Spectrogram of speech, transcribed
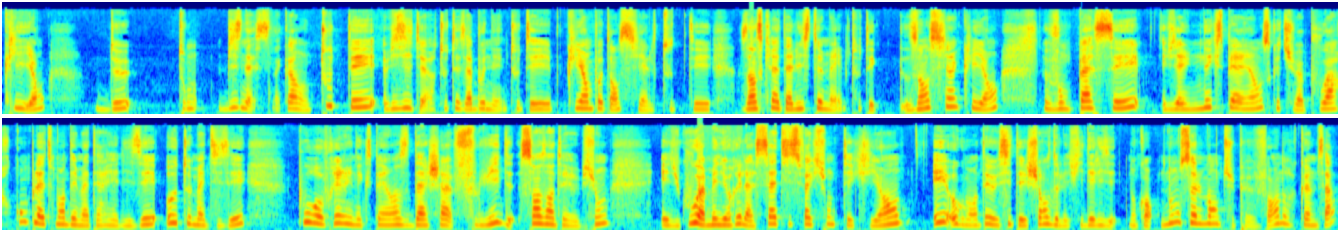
client de ton business, d'accord? Donc tous tes visiteurs, tous tes abonnés, tous tes clients potentiels, tous tes inscrits à ta liste mail, tous tes anciens clients vont passer via une expérience que tu vas pouvoir complètement dématérialiser, automatiser pour offrir une expérience d'achat fluide, sans interruption et du coup améliorer la satisfaction de tes clients et augmenter aussi tes chances de les fidéliser. Donc non seulement tu peux vendre comme ça,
